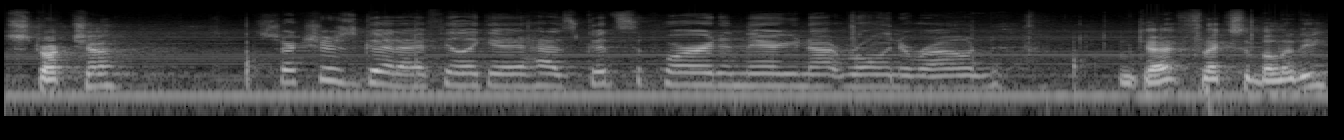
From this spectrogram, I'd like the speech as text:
Structure? Structure's good. I feel like it has good support in there. You're not rolling around. Okay. Flexibility?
